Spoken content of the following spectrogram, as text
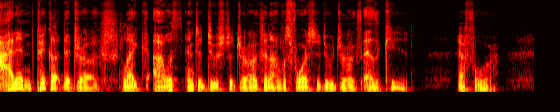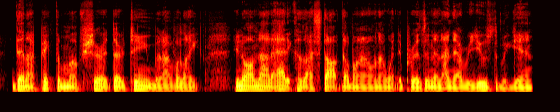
I didn't pick up the drugs. Like I was introduced to drugs and I was forced to do drugs as a kid at four. Then I picked them up sure at 13, but I was like, you know, I'm not addict because I stopped on my own. I went to prison and I never used them again.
